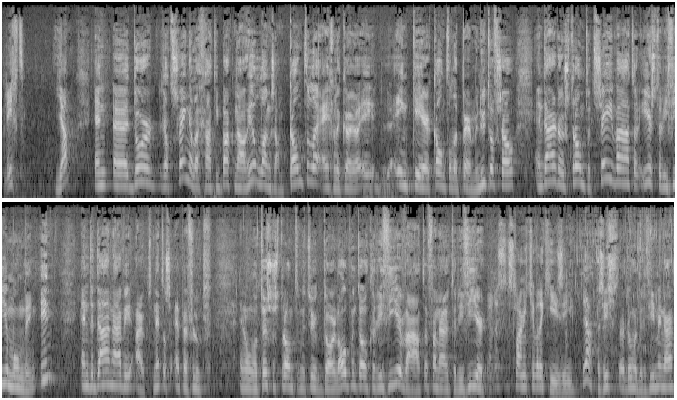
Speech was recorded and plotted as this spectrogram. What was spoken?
ligt. Ja, en uh, door dat zwengelen gaat die bak nou heel langzaam kantelen. Eigenlijk uh, één keer kantelen per minuut of zo. En daardoor stroomt het zeewater eerst de riviermonding in en de daarna weer uit. Net als eb en vloed. En ondertussen stroomt er natuurlijk doorlopend ook rivierwater vanuit de rivier. Ja, dat is het slangetje wat ik hier zie. Ja, precies. Daar doen we de rivier mee naar.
